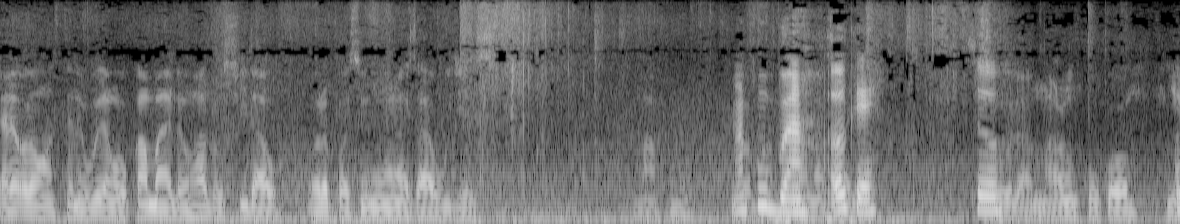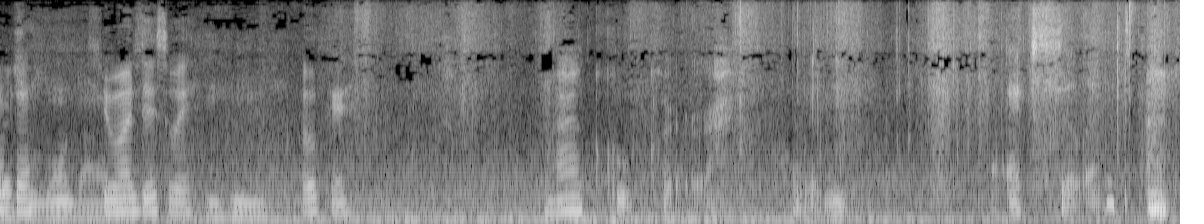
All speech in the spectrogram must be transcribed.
Yeah, the other one standing with them will come and don't have to see that other person who wants that which is Mapu. Brown. Okay. So, So, like Maron cooker. Yeah, Okay. she run down. she went this way. Mm-hmm. Okay. Maron cooker. Really excellent.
